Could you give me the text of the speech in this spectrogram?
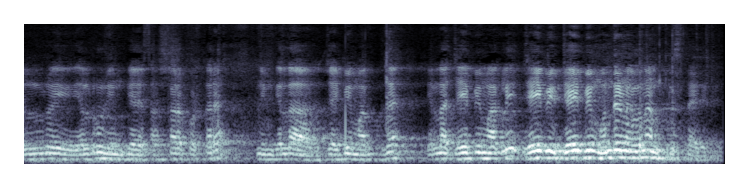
ಎಲ್ಲರೂ ಎಲ್ಲರೂ ನಿಮಗೆ ಸಹಕಾರ ಕೊಡ್ತಾರೆ. ನಿಮಗೆಲ್ಲ ಜೈ ಭೀಮ್ ಆಗ್ತದೆ. ಎಲ್ಲ ಜೈ ಭೀಮ್ ಆಗಲಿ. ಜೈ ಭೀಮ್ ಜೈ ಭೀಮ್ ವಂದನೆಗಳನ್ನ ನಾನು ತಿಳಿಸ್ತಾ ಇದ್ದೀನಿ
